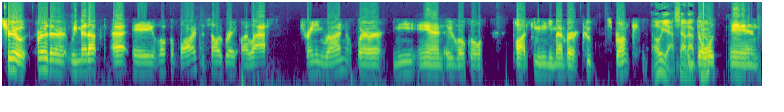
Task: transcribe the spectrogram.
true. Further, we met up at a local bar to celebrate our last training run where me and a local pod community member, Coop Sprunk, Oh, yeah, shout out. indulge in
